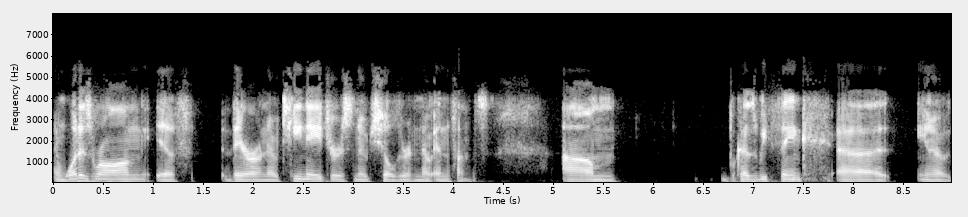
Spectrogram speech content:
and what is wrong if there are no teenagers no children no infants um, because we think uh, you know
